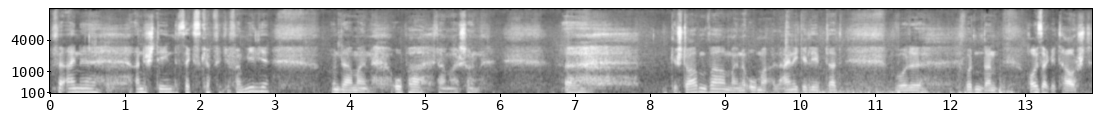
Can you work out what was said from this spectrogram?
für eine anstehende sechsköpfige Familie. Und da mein Opa damals schon äh, gestorben war, meine Oma alleine gelebt hat, wurde, wurden dann Häuser getauscht.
